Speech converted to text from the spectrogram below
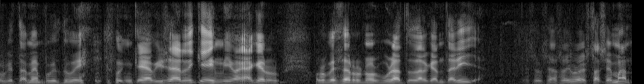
porque tamén porque tuve, tuve que avisar de que me iban a querer os becerros nos buratos da alcantarilla. Eso se arreglou esta semana.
